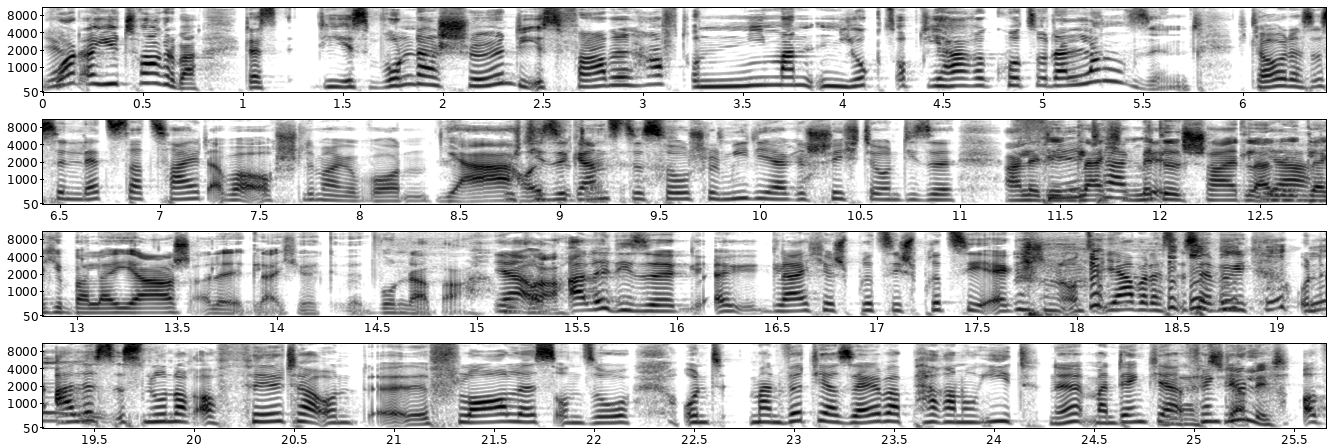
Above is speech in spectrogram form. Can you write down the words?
Ja. What are you talking about? Das, die ist wunderschön, die ist fabelhaft und niemanden juckt's, ob die Haare kurz oder lang sind. Ich glaube, das ist in letzter Zeit aber auch schlimmer geworden. Ja, Durch diese ganze Social Media Geschichte und diese Alle den Filter- gleichen Mittelscheitel, alle ja. die gleiche Balayage, alle gleiche, äh, wunderbar. Ja, Hurra. und alle diese äh, gleiche Spritzi-Spritzi-Action und so. ja, aber das ist ja wirklich, und alles ist nur noch auf Filter und äh, flawless und so. Und man wird ja selber paranoid, ne? Man denkt ja, Ja, fängt ja, natürlich. ob,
